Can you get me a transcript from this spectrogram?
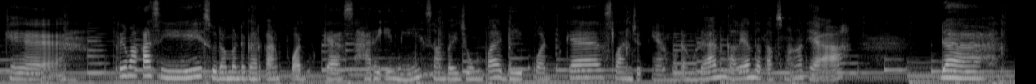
Oke, terima kasih sudah mendengarkan podcast hari ini. Sampai jumpa di podcast selanjutnya. Mudah-mudahan kalian tetap semangat ya. Dah.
